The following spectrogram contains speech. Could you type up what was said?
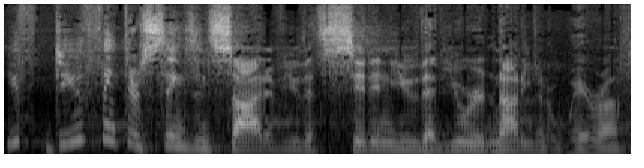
You, do you think there's things inside of you that sit in you that you are not even aware of?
